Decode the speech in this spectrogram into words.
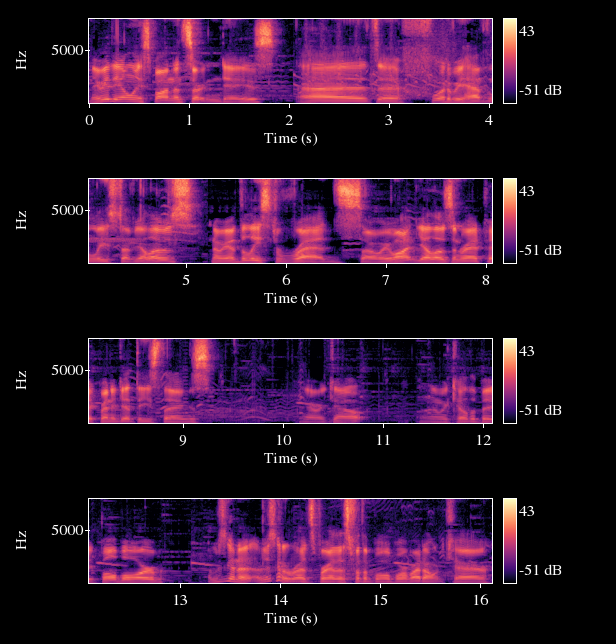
Maybe they only spawn on certain days. Uh, the, what do we have the least of? Yellows? No, we have the least reds. So we want yellows and red Pikmin to get these things. There we go. And then we kill the big Bulborb. I'm just gonna, I'm just gonna red spray this for the Bulborb. I don't care.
